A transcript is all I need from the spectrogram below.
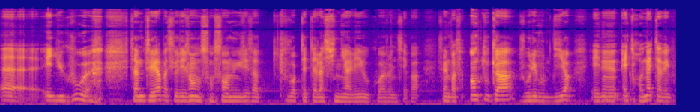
et du coup, ça me fait rire parce que les gens s'en sont amusés. Ça toujours peut-être la signaler ou quoi, je ne sais pas. Enfin bref, en tout cas, je voulais vous le dire et être honnête avec vous.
